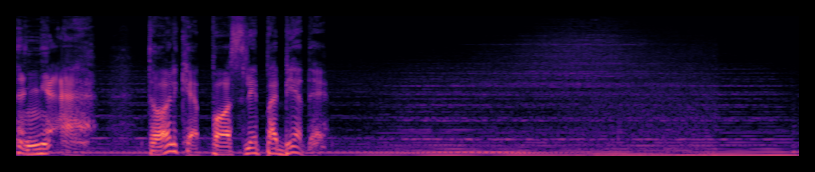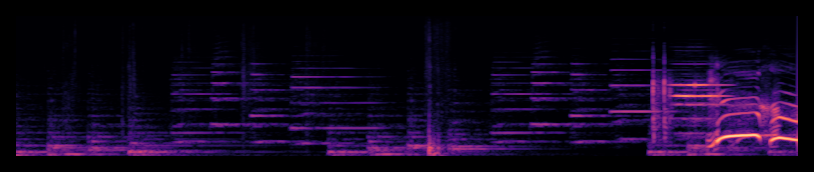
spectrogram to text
не только после победы. Юху!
